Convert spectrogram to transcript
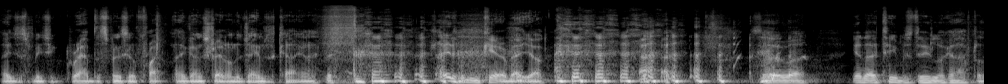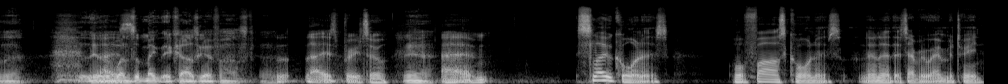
they just immediately grabbed the springs in front. They're going straight onto James's car. You know, they didn't care about Jock. so uh, you know, teams do look after the the, the Nice. ones that make their cars go fast. That is brutal. Yeah. Um, slow corners or fast corners, and I know there's everywhere in between,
